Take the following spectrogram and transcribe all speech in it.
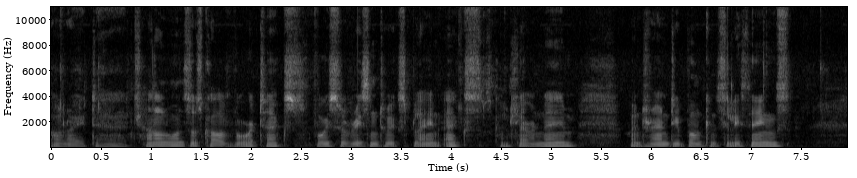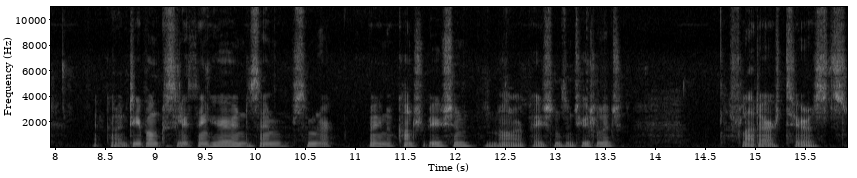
Alright, uh, channel one, so it's called Vortex, Voice of Reason to Explain X. It's kind of clever name. Went around debunking silly things. I kind of debunk a silly thing here in the same similar vein of contribution in all our patients and tutelage. Flat earth theorists.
